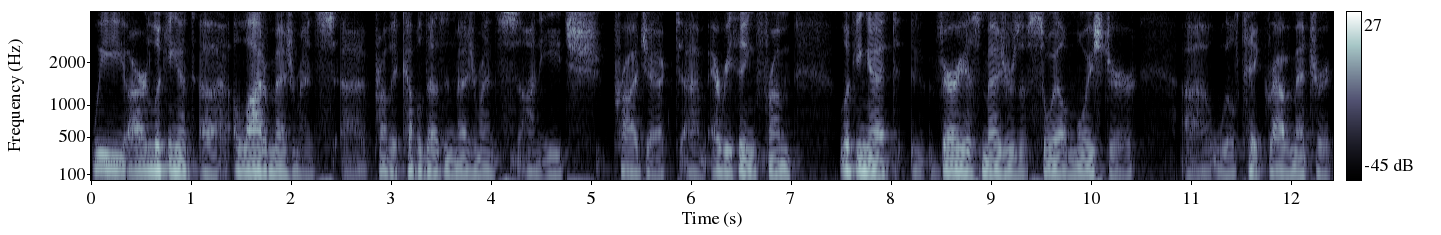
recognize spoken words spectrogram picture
We are looking at uh, a lot of measurements, uh, probably a couple dozen measurements on each project. Um, everything from looking at various measures of soil moisture. Uh, we'll take gravimetric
